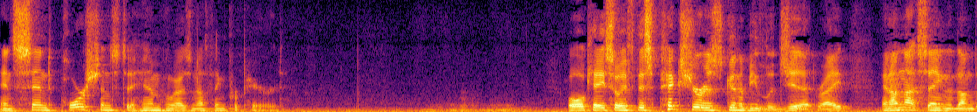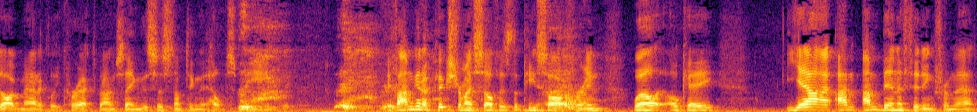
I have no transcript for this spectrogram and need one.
and send portions to him who has nothing prepared. Well, okay, so if this picture is going to be legit, right? And I'm not saying that I'm dogmatically correct, but I'm saying this is something that helps me. If, I'm going to picture myself as the peace offering, well, okay, yeah, I, I'm, I'm benefiting from that.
